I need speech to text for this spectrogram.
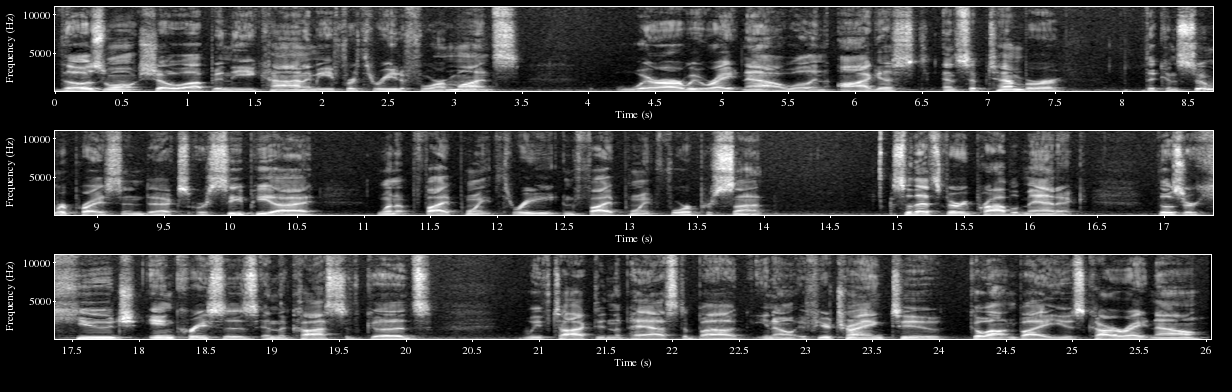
Those won't show up in the economy for three to four months. Where are we right now? Well, in August and September, the consumer price index, or CPI, went up 5.3 and 5.4 percent. So that's very problematic. Those are huge increases in the cost of goods. We've talked in the past about, you know, if you're trying to go out and buy a used car right now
